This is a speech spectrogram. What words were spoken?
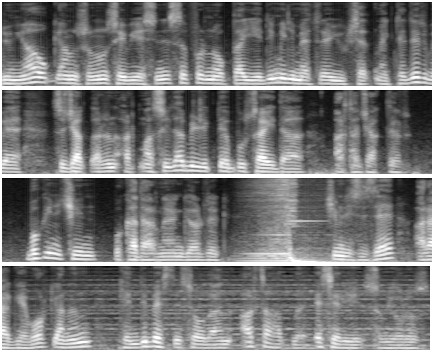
dünya okyanusunun seviyesini 0.7 milimetre yükseltmektedir ve sıcakların artmasıyla birlikte bu sayıda artacaktır. Bugün için bu kadarını gördük. Şimdi size Ara Gevorkyan'ın kendi bestesi olan Arsa adlı eseri sunuyoruz.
